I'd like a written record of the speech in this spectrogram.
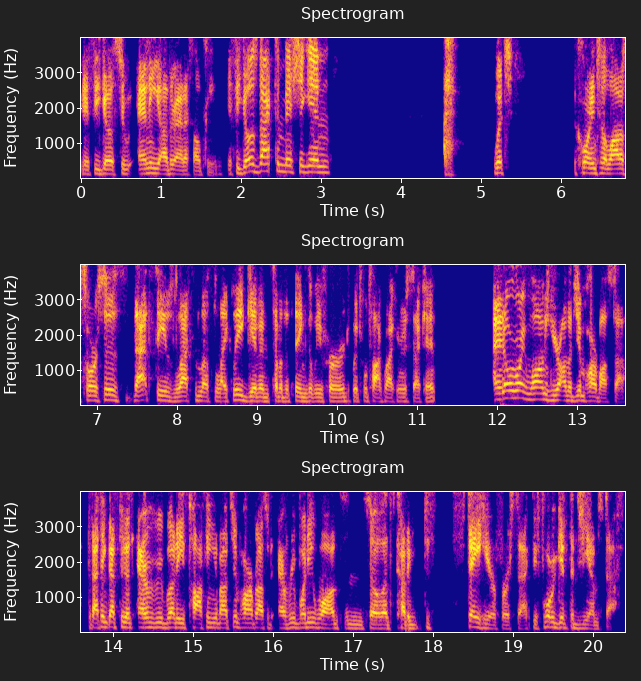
If he goes to any other NFL team, if he goes back to Michigan, which according to a lot of sources, that seems less and less likely given some of the things that we've heard, which we'll talk about here in a second. I know we're going long here on the Jim Harbaugh stuff, but I think that's because everybody's talking about Jim Harbaugh. That's what everybody wants. And so let's kind of just stay here for a sec before we get to the GM stuff.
